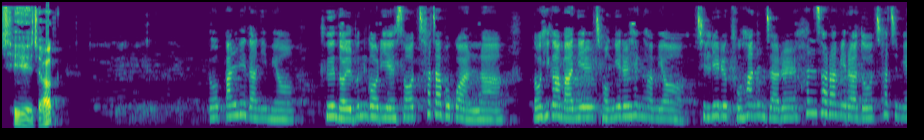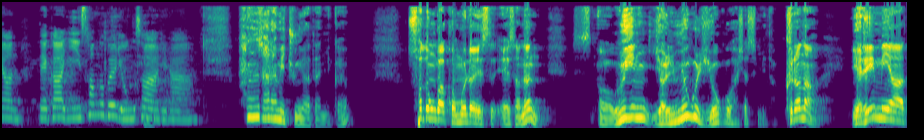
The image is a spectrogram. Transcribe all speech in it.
시작. 너 빨리 다니며 그 넓은 거리에서 찾아보고 알라. 너희가 만일 정의를 행하며 진리를 구하는 자를 한 사람이라도 찾으면 내가 이 성읍을 용서하리라. 한 사람이 중요하다니까요. 소돔과 고모라에서는 어, 의인 10명을 요구하셨습니다. 그러나 예레미야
